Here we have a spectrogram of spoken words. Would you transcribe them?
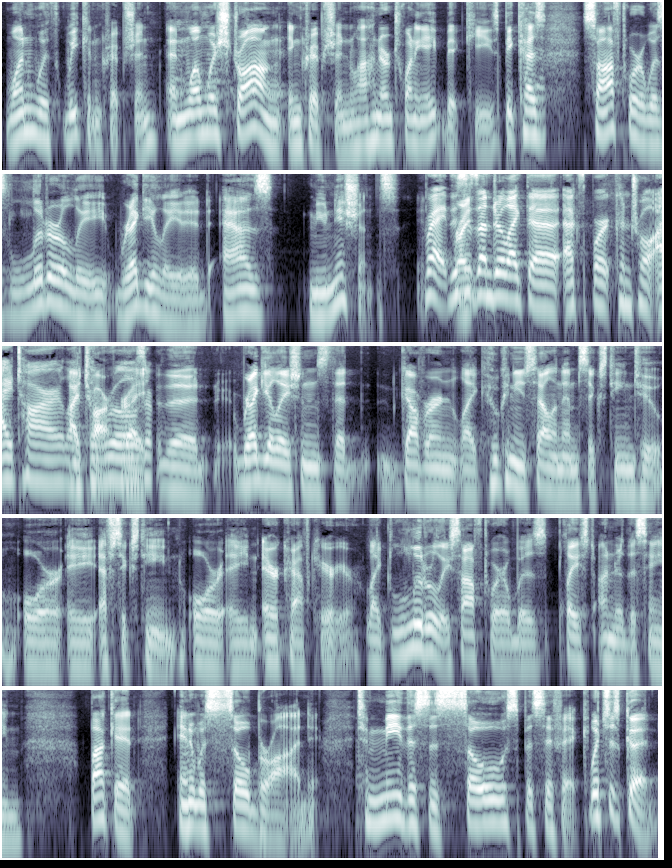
One with weak encryption and one with strong encryption, 128-bit keys, because software was literally regulated as munitions. Right. This right? is under like the export control ITAR, like ITAR, the rules. Right. the regulations that govern like who can you sell an M16 to or a F16 or an aircraft carrier. Like literally software was placed under the same bucket, and it was so broad. To me, this is so specific, which is good.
